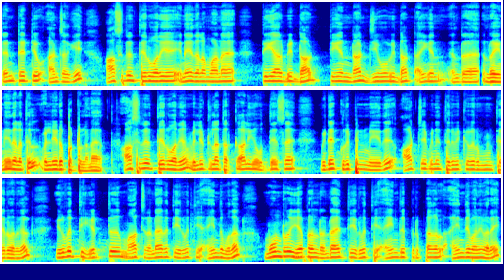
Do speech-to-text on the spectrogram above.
டென்டேட்டிவ் ஆன்சருக்கு ஆசிரியர் தேர்வு வாரிய இணையதளமான TRB dot TN dot GOV dot IN என்ற என்ற இணையதளத்தில் வெளியிடப்பட்டுள்ளன. ஆசிரியர் தேர்வு வாரியம் வெளியிட்டுள்ள தற்காலிக உத்தேச விடைக்குறிப்பின் மீது ஆட்சேபனை தெரிவிக்க விரும்பும் தேர்வர்கள் இருபத்தி எட்டு மார்ச் ரெண்டாயிரத்தி இருபத்தி ஐந்து முதல் மூன்று ஏப்ரல் ரெண்டாயிரத்தி இருபத்தி ஐந்து பிற்பகல் ஐந்து மணி வரை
